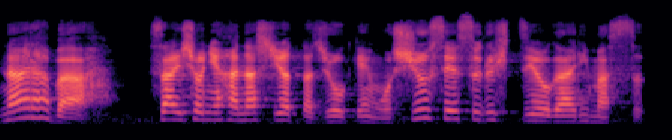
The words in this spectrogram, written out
ならば最初に話し合った条件を修正する必要があります。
